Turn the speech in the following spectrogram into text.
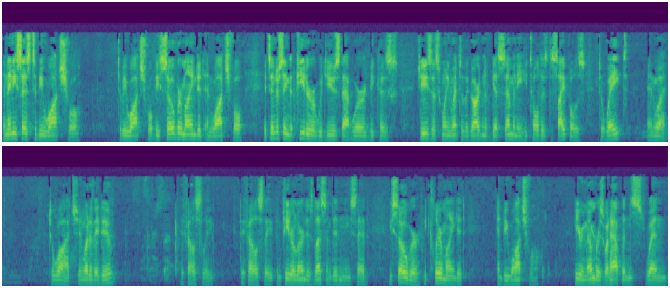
And then he says to be watchful, to be watchful, be sober minded and watchful. It's interesting that Peter would use that word because Jesus, when he went to the Garden of Gethsemane, he told his disciples to wait and what? To watch. And what did they do? They fell asleep. They fell asleep. And Peter learned his lesson, didn't he? He said, be sober, be clear minded, and be watchful. He remembers what happens when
